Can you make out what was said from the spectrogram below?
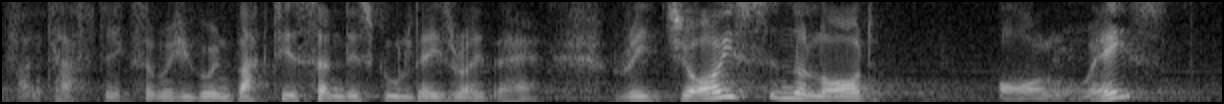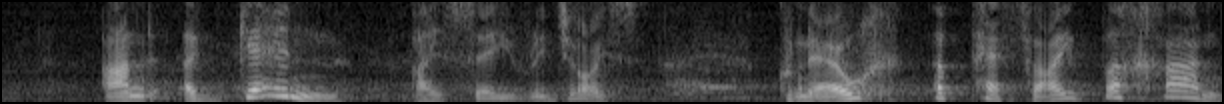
Fantastic. Some of you going back to your Sunday school days right there. Rejoice in the Lord always. And again, I say rejoice. Gwnewch y pethau bychan.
